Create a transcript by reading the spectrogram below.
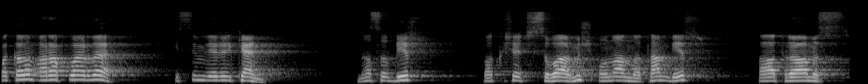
Bakalım Araplarda isim verirken nasıl bir bakış açısı varmış onu anlatan bir hatıramız.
